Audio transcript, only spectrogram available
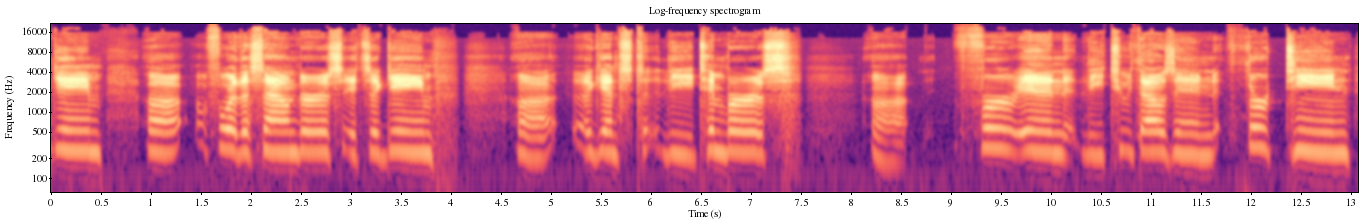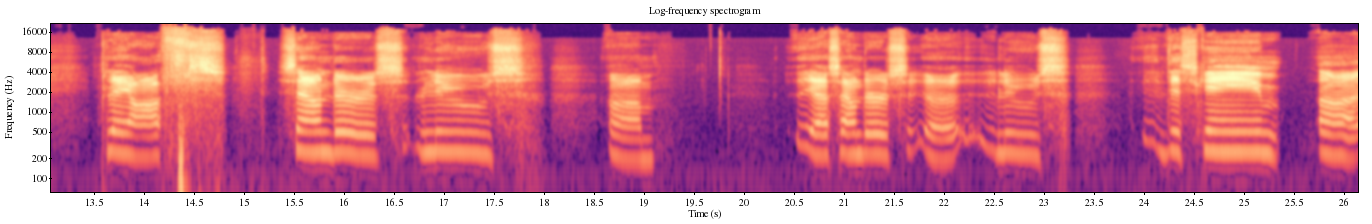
game uh, for the Sounders. It's a game uh, against the Timbers uh, for in the 2013 playoffs. Sounders lose. Um, yeah, Sounders uh, lose this game. Uh,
